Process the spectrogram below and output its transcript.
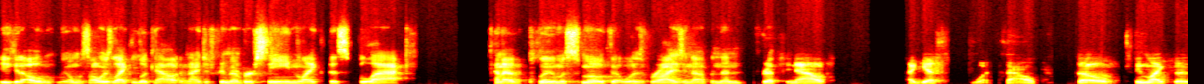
you could almost always like look out, and I just remember seeing like this black kind of plume of smoke that was rising up and then drifting out. I guess what south. So it seemed like the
